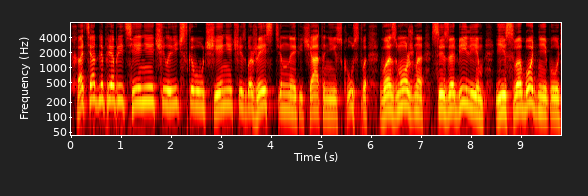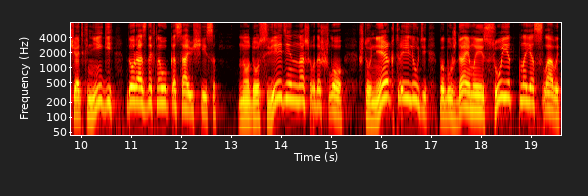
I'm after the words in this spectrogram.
Хотя для приобретения человеческого учения через божественное печатание искусства возможно с изобилием и свободнее получать книги до разных наук касающиеся, но до сведения нашего дошло – что некоторые люди, побуждаемые суетной славы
